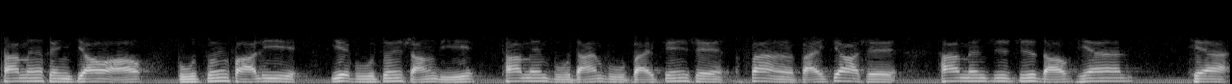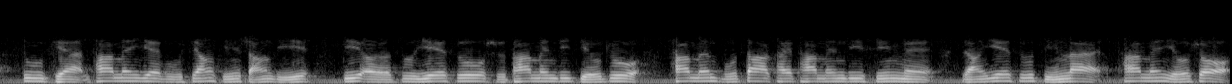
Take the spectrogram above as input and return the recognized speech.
他们很骄傲，不尊法律，也不尊上帝。他们不但不拜真神，反而拜假神。他们只知道骗钱、赌钱，他们也不相信上帝的儿子耶稣是他们的救主。他们不打开他们的心门，让耶稣进来。他们又说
